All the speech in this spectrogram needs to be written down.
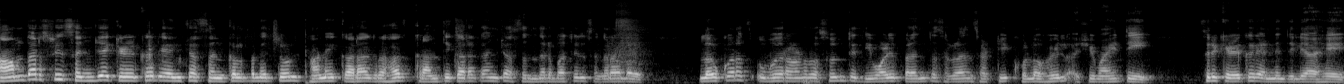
आमदार श्री संजय केळकर यांच्या संकल्पनेतून ठाणे कारागृहात क्रांतिकारकांच्या संदर्भातील संग्रहालय लवकरच उभं राहणार असून ते दिवाळीपर्यंत सगळ्यांसाठी खुलं होईल अशी माहिती श्री केळकर यांनी दिली आहे.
